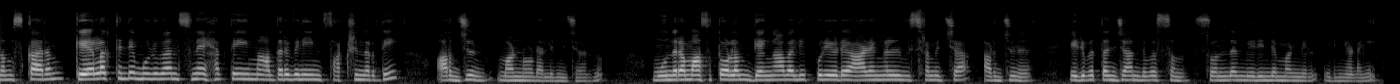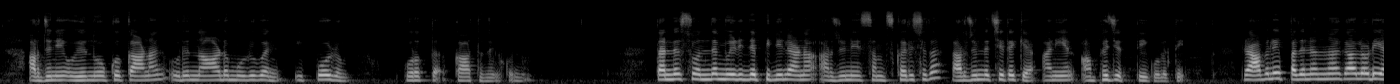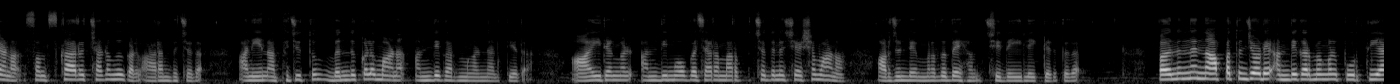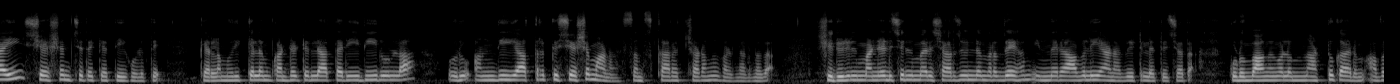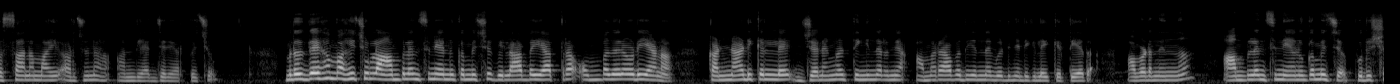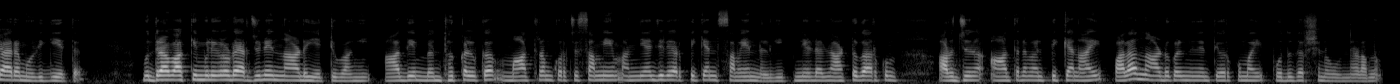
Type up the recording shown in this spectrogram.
നമസ്കാരം. കേരളത്തിന്റെ മുഴുവൻ സ്നേഹത്തെയും ആദരവിനെയും സാക്ഷി നിർത്തി അർജുൻ മണ്ണോട് അലിഞ്ഞു ചേർന്നു. മൂന്നര മാസത്തോളം ഗംഗാവലിപ്പുഴയുടെ ആഴങ്ങളിൽ വിശ്രമിച്ച അർജുന് എഴുപത്തഞ്ചാം ദിവസം സ്വന്തം വീടിന്റെ മണ്ണിൽ ഇരിഞ്ഞടങ്ങി അർജുനെ ഒരു നോക്ക് കാണാൻ ഒരു നാട് മുഴുവൻ ഇപ്പോഴും പുറത്ത് കാത്തു നിൽക്കുന്നു. തന്റെ സ്വന്തം വീടിന്റെ പിന്നിലാണ് അർജുനെ സംസ്കരിച്ചത്. അർജുന്റെ ചിതയ്ക്ക് അനിയൻ അഭിജിത്ത് തീ കൊളുത്തി രാവിലെ പതിനൊന്നേകാലോടെയാണ് സംസ്കാര ചടങ്ങുകൾ ആരംഭിച്ചത്. അനിയൻ അഭിജിത്തും ബന്ധുക്കളുമാണ് അന്ത്യകർമ്മങ്ങൾ നടത്തിയത്. ആയിരങ്ങൾ അന്തിമോപചാരം അർപ്പിച്ചതിനു ശേഷമാണ് അർജുന്റെ മൃതദേഹം ചിതയിലേക്കെടുത്തത്. പതിനൊന്ന് നാൽപ്പത്തഞ്ചോടെ അന്ത്യകർമ്മങ്ങൾ പൂർത്തിയായി ശേഷം ചിതയ്ക്ക് തീ കൊളുത്തി. കേരളം ഒരിക്കലും കണ്ടിട്ടില്ലാത്ത രീതിയിലുള്ള ഒരു അന്ത്യയാത്രയ്ക്ക് ശേഷമാണ് സംസ്കാര ചടങ്ങുകൾ നടന്നത്. ഷിരൂരിൽ മണ്ണിടിച്ചിൽ മരിച്ച അർജുനന്റെ മൃതദേഹം ഇന്ന് രാവിലെയാണ് വീട്ടിലെത്തിച്ചത്. കുടുംബാംഗങ്ങളും നാട്ടുകാരും അവസാനമായി അർജുന അന്ത്യാഞ്ജലി അർപ്പിച്ചു. മൃതദേഹം വഹിച്ചുള്ള ആംബുലൻസിനെ അനുഗമിച്ച് വിലാപയാത്ര ഒമ്പതരോടെയാണ് കണ്ണാടിക്കലിലെ ജനങ്ങൾ തിങ്ങിനിറഞ്ഞ അമരാവതി എന്ന വീടിനരികിലേക്ക് എത്തിയത് അവിടെ നിന്ന് ആംബുലൻസിനെ അനുഗമിച്ച് പുരുഷാരം ഒഴുകിയെത്തി. മുദ്രാവാക്യം വിളികളോടെ അർജുനെ നാട് ഏറ്റുവാങ്ങി. ആദ്യം ബന്ധുക്കൾക്ക് മാത്രം കുറച്ച് സമയം അന്യാഞ്ജലി അർപ്പിക്കാൻ സമയം നൽകി. പിന്നീട് നാട്ടുകാർക്കും അർജുന ആദരമേൽപ്പിക്കാനായി പല നാടുകളിൽ നിന്നെത്തിയവർക്കുമായി പൊതുദർശനവും നടന്നു.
